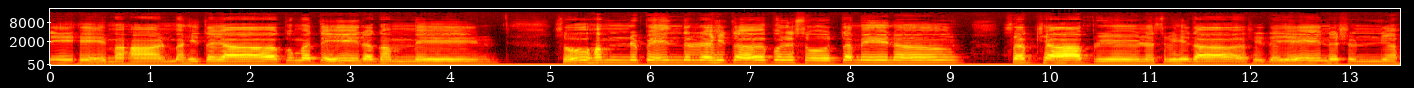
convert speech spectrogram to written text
सेहे महान् महितया कुमतेरघं मे। सोऽहं नृपेन्द्ररहितपुरुषोत्तमेन सख्या प्रियेण सुहृदा हृदयेन शून्यः।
